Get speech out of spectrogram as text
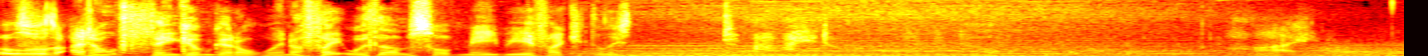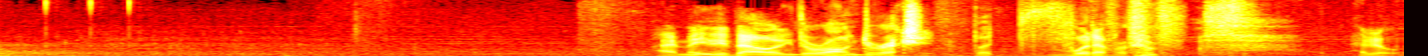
Those I don't think I'm gonna win a fight with them. So maybe if I can at least. I don't even know. Hi. I may be bowing the wrong direction, but whatever. Hello.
